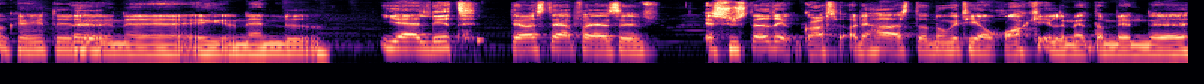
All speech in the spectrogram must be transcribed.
okay, det er lidt øh. en, øh, en anden lyd. Ja, lidt. Det er også derfor, altså, jeg synes stadig, det er godt, og det har også stadig nogle af de her rock-elementer, men øh,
